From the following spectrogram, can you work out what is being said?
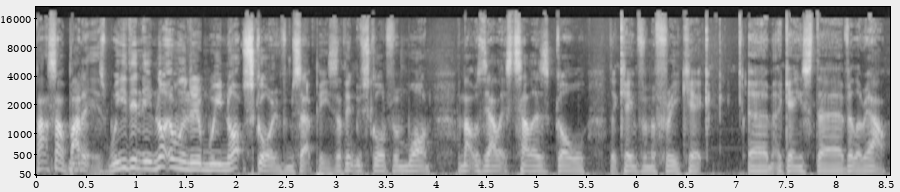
That's how bad it is. We didn't even, not only did we not scoring from set pieces, I think we've scored from one, and that was the Alex Telles's goal that came from a free kick um, against uh, Villarreal.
